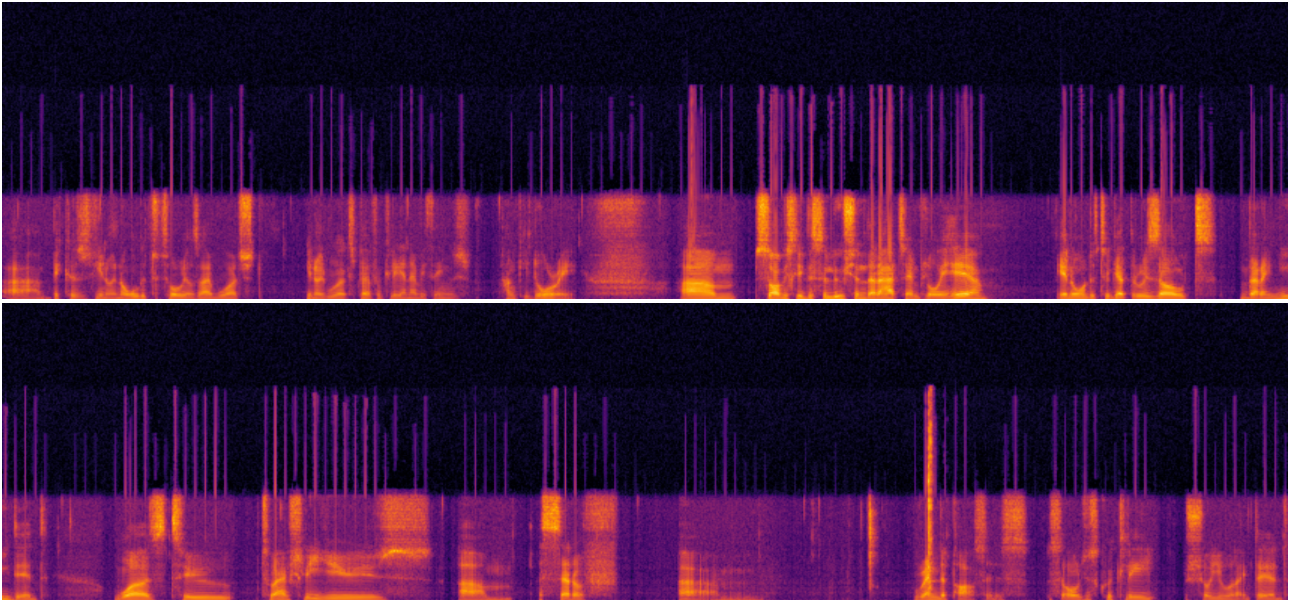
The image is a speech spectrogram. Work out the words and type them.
uh, because, you know, in all the tutorials I've watched, you know, it works perfectly and everything's hunky-dory. Um, so obviously the solution that I had to employ here in order to get the result that I needed was to to actually use um, a set of um, render passes. So I'll just quickly show you what I did.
